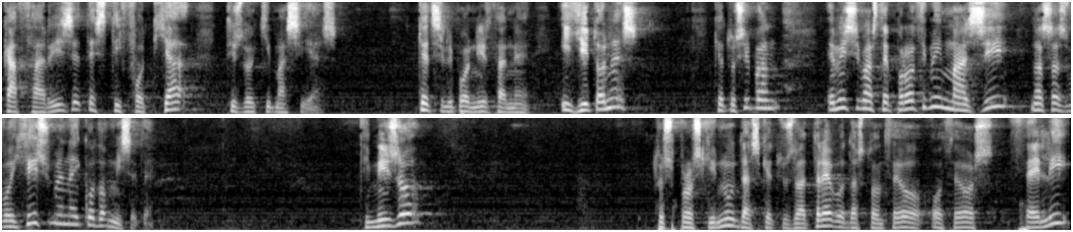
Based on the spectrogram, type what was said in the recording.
καθαρίζεται στη φωτιά της δοκιμασίας. Και έτσι λοιπόν ήρθανε οι γείτονες και τους είπαν εμείς είμαστε πρόθυμοι μαζί να σας βοηθήσουμε να οικοδομήσετε. Θυμίζω τους προσκυνούντας και τους λατρεύοντας τον Θεό ο Θεός θέλει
